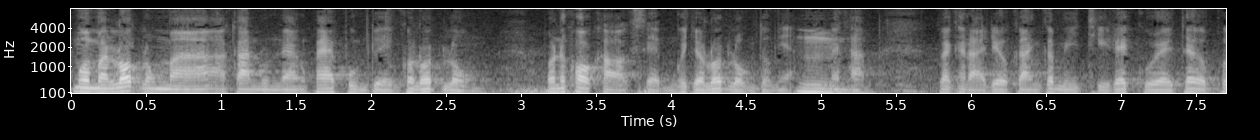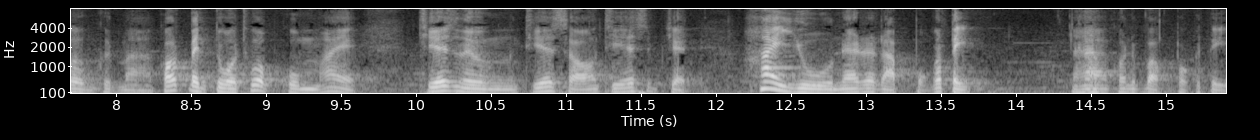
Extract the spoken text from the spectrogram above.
เมื่อมันลดลงมาอาการรุนแรงแพ้ภูมิตัวเองก็ลดลง เพราะฉะนั้นข้อข่าวอักเสบมันก็จะลดลงตรงเนี้ยอืมนะครับ และขณะเดียวกันก็มี T regulator เพิ่มขึ้นมา ก็เป็นตัวควบคุมให้ TS1 TS2 TS17 ให้อยู่ในระดับปกตินะฮะคนที่บอกปกติ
